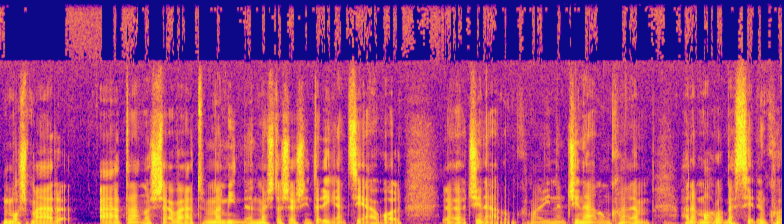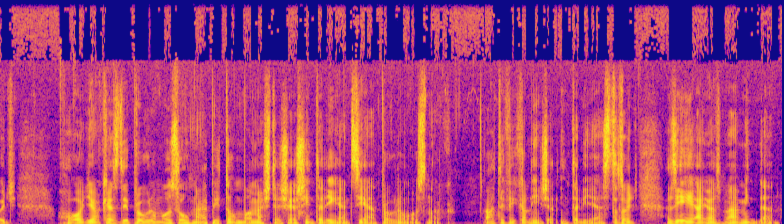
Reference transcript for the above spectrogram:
Most már általánossá vált, mert mindent mesterséges intelligenciával csinálunk. Már nem csinálunk, hanem, hanem arról beszélünk, hogy, hogy a kezdő programozók már Pythonban mesterséges intelligenciát programoznak. Artificial Intelligence. Tehát, hogy az AI az már minden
